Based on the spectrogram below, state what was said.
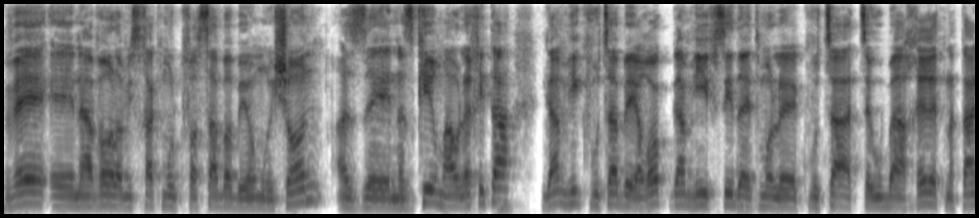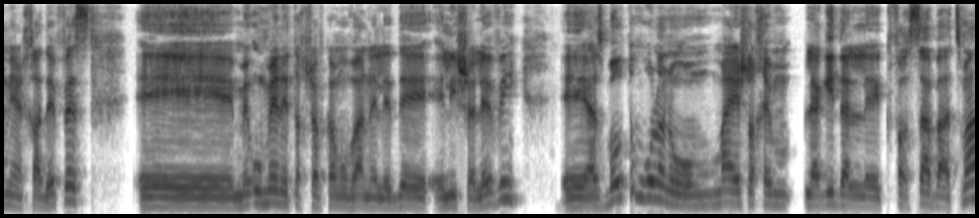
ונעבור למשחק מול כפר סבא ביום ראשון. אז אה, נזכיר מה הולך איתה. גם היא קבוצה בירוק גם היא הפסידה אתמול לקבוצה צהובה אחרת נתניה 1-0 אה, מאומנת עכשיו כמובן על ידי אלישע לוי. אה, אז בואו תאמרו לנו מה יש לכם להגיד על כפר סבא עצמה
